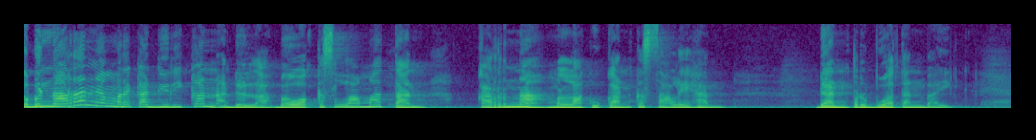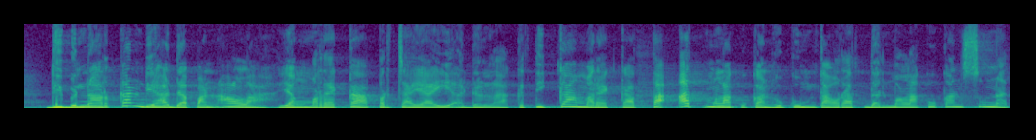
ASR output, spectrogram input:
Kebenaran yang mereka dirikan adalah bahwa keselamatan karena melakukan kesalehan dan perbuatan baik. Dibenarkan di hadapan Allah yang mereka percayai adalah ketika mereka taat melakukan hukum Taurat dan melakukan sunat.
